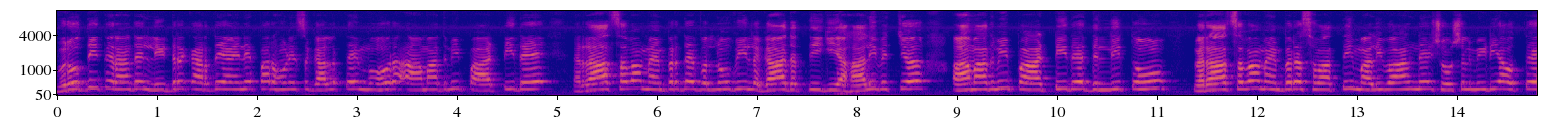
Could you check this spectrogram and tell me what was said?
ਵਿਰੋਧੀ ਧਿਰਾਂ ਦੇ ਲੀਡਰ ਕਰਦੇ ਆਏ ਨੇ, ਪਰ ਹੁਣ ਇਸ ਗੱਲ ਤੇ ਮੋਹਰ ਆਮ ਆਦਮੀ ਪਾਰਟੀ ਦੇ ਰਾਜ ਸਭਾ ਮੈਂਬਰ ਦੇ ਵੱਲੋਂ ਵੀ ਲਗਾ ਦਿੱਤੀ ਗਈ ਹੈ। ਹਾਲ ਹੀ ਵਿੱਚ ਆਮ ਆਦਮੀ ਪਾਰਟੀ ਦੇ ਦਿੱਲੀ ਤੋਂ ਰਾਜ ਸਭਾ ਮੈਂਬਰ ਸਵਾਤੀ ਮਾਲੀਵਾਲ ਨੇ ਸੋਸ਼ਲ ਮੀਡੀਆ ਉੱਤੇ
